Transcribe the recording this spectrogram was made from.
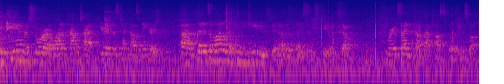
we can restore a lot of habitat here in this 10,000 acres, um, then it's a model that can be used in other places too. So we're excited about that possibility as well.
